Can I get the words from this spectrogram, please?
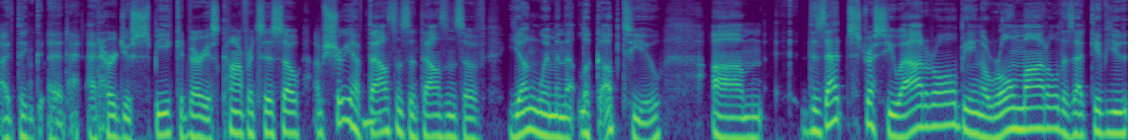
I think, had, had heard you speak at various conferences. So I'm sure you have thousands and thousands of young women that look up to you. Um, does that stress you out at all? Being a role model, does that give you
